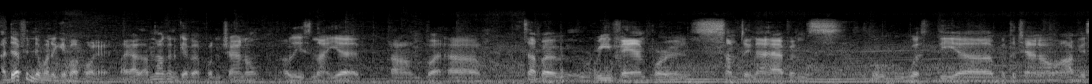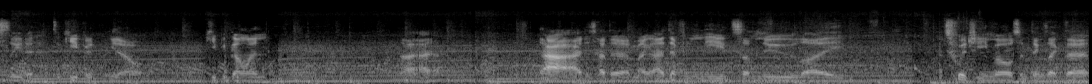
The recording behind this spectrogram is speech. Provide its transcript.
I definitely want to give up on it. Like I'm not gonna give up on the channel, at least not yet. Um, but um, type of revamp or something that happens with the uh, with the channel, obviously to, to keep it, you know, keep it going. I, I just have to like I definitely need some new like Twitch emotes and things like that.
